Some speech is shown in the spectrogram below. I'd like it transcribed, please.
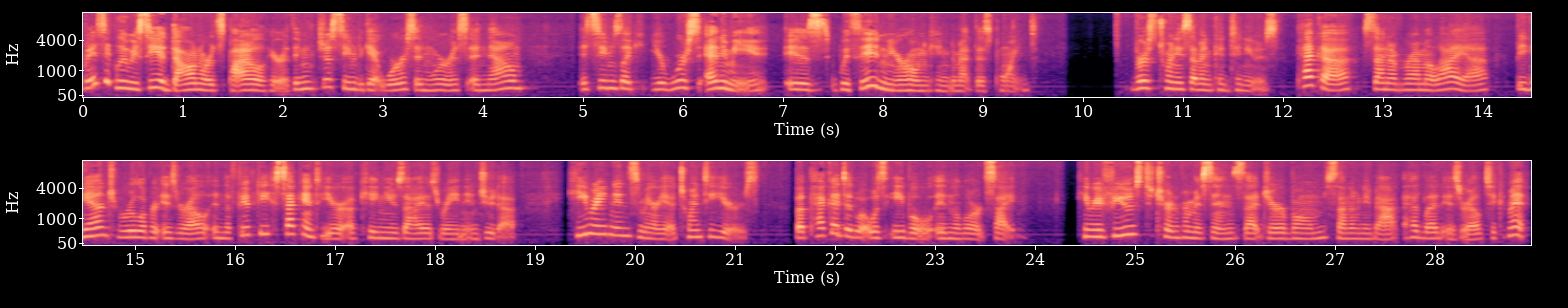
Basically, we see a downward spiral here. Things just seem to get worse and worse, and now it seems like your worst enemy is within your own kingdom at this point. Verse 27 continues Pekah, son of Remaliah, began to rule over Israel in the 52nd year of King Uzziah's reign in Judah. He reigned in Samaria 20 years. But Pekah did what was evil in the Lord's sight. He refused to turn from his sins that Jeroboam, son of Nebat, had led Israel to commit.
